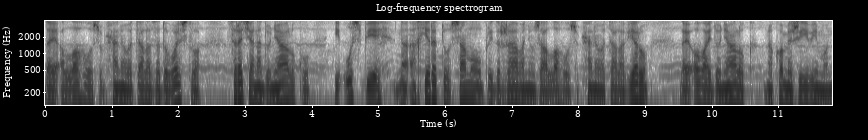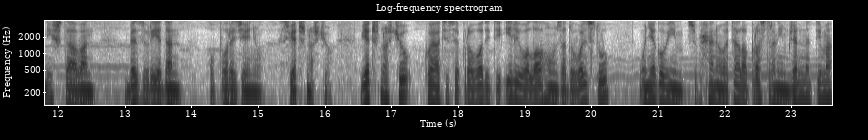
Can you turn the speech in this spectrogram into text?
da je Allahovo subhanahu wa ta'ala zadovoljstvo, sreća na dunjaluku i uspjeh na ahiretu samo u pridržavanju za Allahu subhanahu wa ta'ala vjeru, da je ovaj dunjaluk na kome živimo ništavan, bezvrijedan u poređenju s vječnošću. Vječnošću koja će se provoditi ili u Allahovom zadovoljstvu, u njegovim subhanahu wa ta'ala prostranim džennetima,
